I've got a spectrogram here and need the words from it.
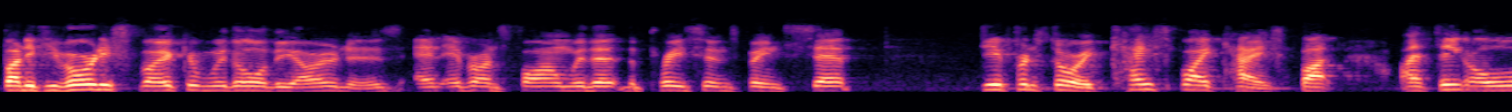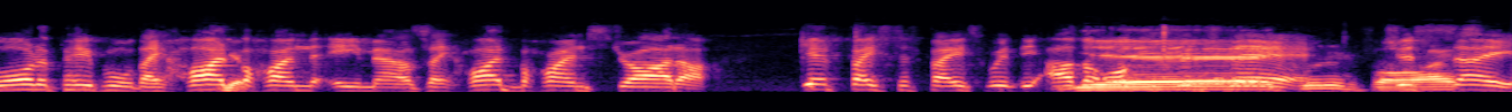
but if you've already spoken with all the owners and everyone's fine with it, the precedent's been set, different story, case by case. But I think a lot of people they hide Yep. behind the emails, they hide behind Strata, get face to face with the other yeah, occupants there. advice. Just say,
